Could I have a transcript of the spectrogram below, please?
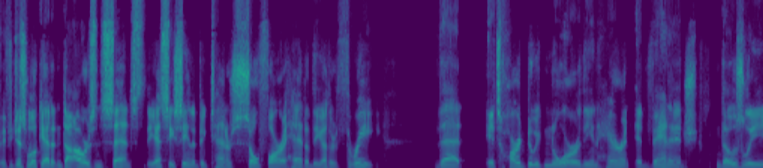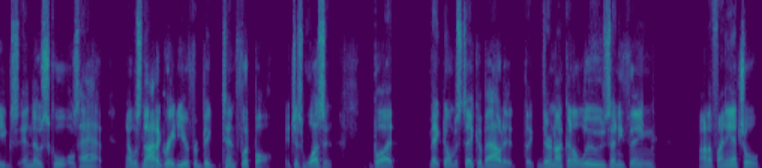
if you just look at it in dollars and cents, the SEC and the Big Ten are so far ahead of the other three that it's hard to ignore the inherent advantage those leagues and those schools have. Now, it was not a great year for Big Ten football. It just wasn't. But make no mistake about it, like they're not going to lose anything on a financial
